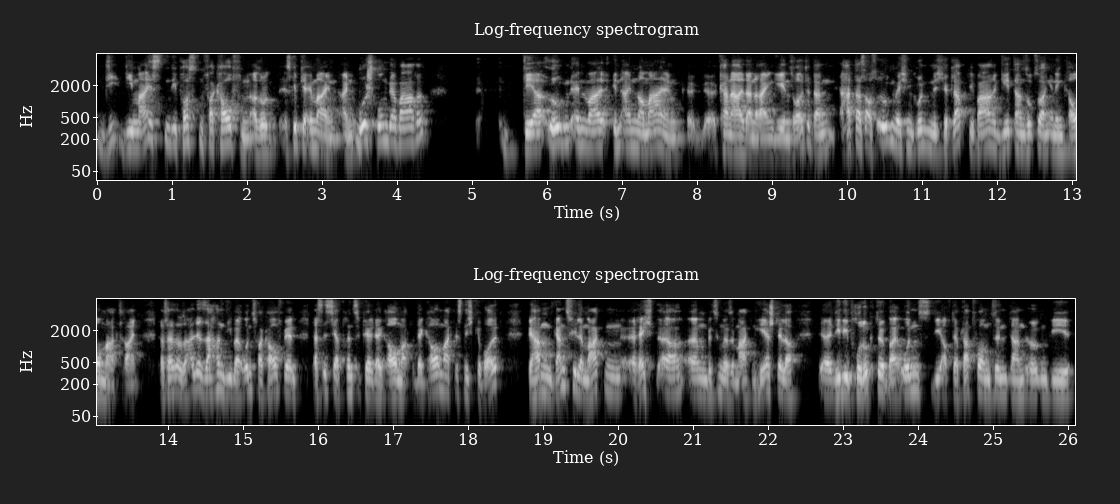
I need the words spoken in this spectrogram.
die, die meisten, die Posten verkaufen, also es gibt ja immer einen, einen Ursprung der Ware der irgendwann mal in einen normalen äh, Kanal dann reingehen sollte, dann hat das aus irgendwelchen Gründen nicht geklappt. Die Ware geht dann sozusagen in den Graumarkt rein. Das heißt also, alle Sachen, die bei uns verkauft werden, das ist ja prinzipiell der Graumarkt. Und der Graumarkt ist nicht gewollt. Wir haben ganz viele Markenrechtler äh, bzw. Markenhersteller, äh, die die Produkte bei uns, die auf der Plattform sind, dann irgendwie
